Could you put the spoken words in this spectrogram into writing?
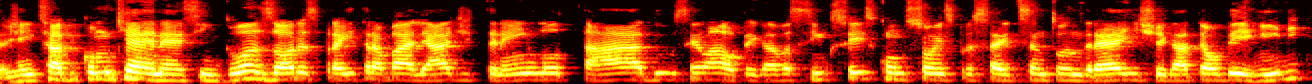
a gente sabe como que é, né, assim, duas horas para ir trabalhar de trem lotado, sei lá, eu pegava cinco, seis condições para sair de Santo André e chegar até o Berrini,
